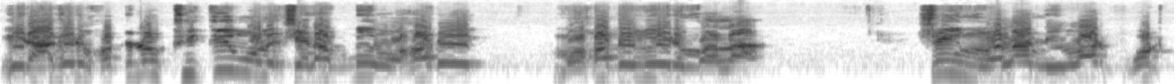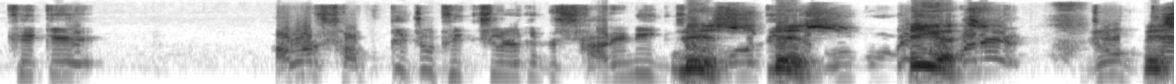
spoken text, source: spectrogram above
এর আগের ভদ্রলোক ঠিকই বলেছেন আপনি মহাদেব মহাদেবের মালা। সেই মালা নেওয়ার পর থেকে আমার সবকিছু ঠিক ছিল কিন্তু শারীরিক বেশ, অবনতি, বেশ, ঠিক আছে। মানে বেশ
